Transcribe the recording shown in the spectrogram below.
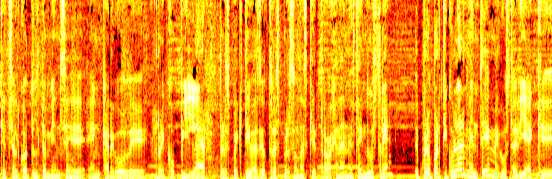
Quetzalcoatl también se encargó de recopilar perspectivas de otras personas que trabajan en esta industria. Pero particularmente me gustaría que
